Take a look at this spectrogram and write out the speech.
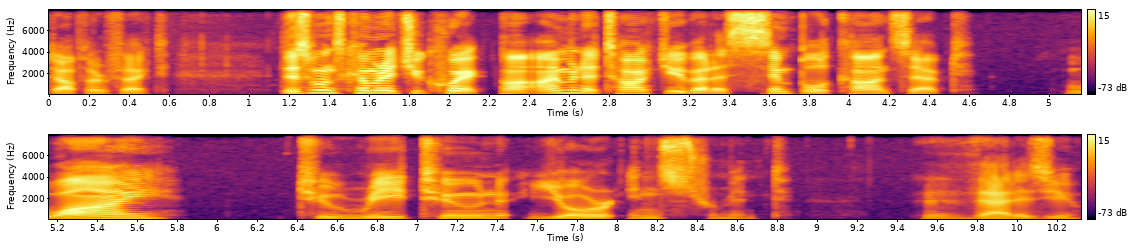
effect. This one's coming at you quick. Uh, I'm going to talk to you about a simple concept. Why to retune your instrument. That is you.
